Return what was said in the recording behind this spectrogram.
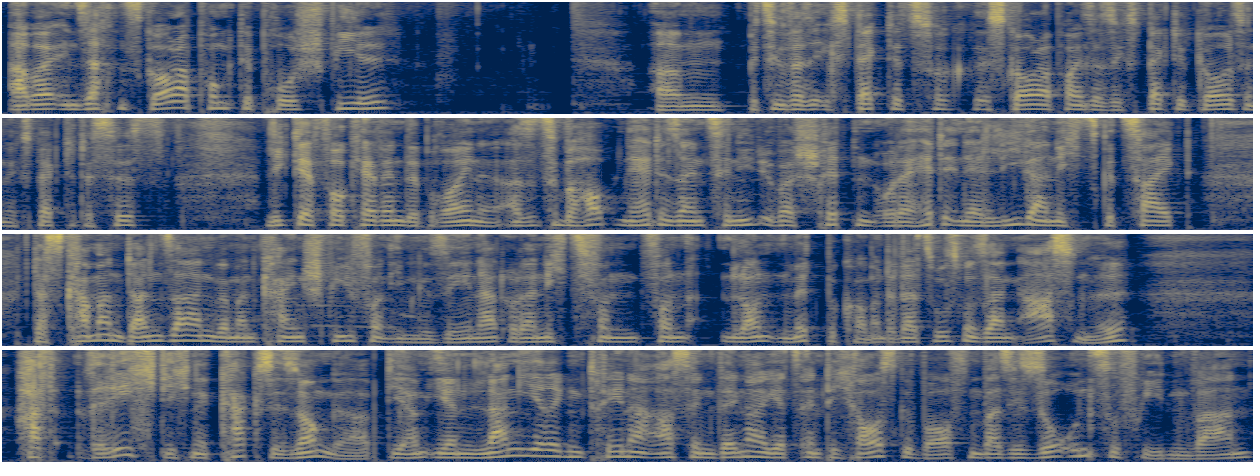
Aber in Sachen Scorerpunkte pro Spiel, ähm, beziehungsweise Expected Scorer Points, also Expected Goals und Expected Assists, liegt er vor Kevin De Bruyne. Also zu behaupten, er hätte seinen Zenit überschritten oder hätte in der Liga nichts gezeigt, das kann man dann sagen, wenn man kein Spiel von ihm gesehen hat oder nichts von, von London mitbekommen hat. Und dazu muss man sagen, Arsenal hat richtig eine Kack-Saison gehabt. Die haben ihren langjährigen Trainer Arsene Wenger jetzt endlich rausgeworfen, weil sie so unzufrieden waren,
